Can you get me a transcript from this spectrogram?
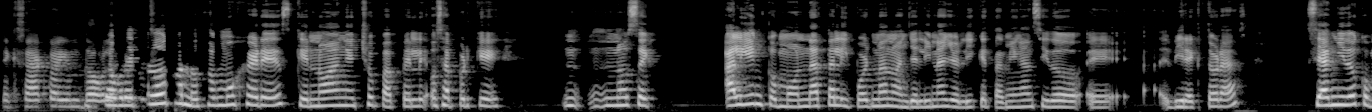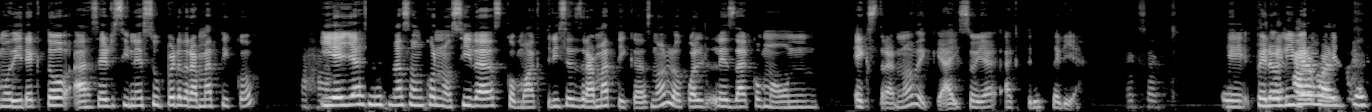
Exacto, hay un doble. Sobre todo cuando son mujeres que no han hecho papeles, o sea, porque, no sé, alguien como Natalie Portman o Angelina Jolie, que también han sido eh, directoras, se han ido como directo a hacer cine súper dramático Y ellas mismas son conocidas como actrices dramáticas, ¿no? Lo cual les da como un extra, ¿no? De que, ay, soy actriz seria. Exacto. Eh, pero Olivia Wilde,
